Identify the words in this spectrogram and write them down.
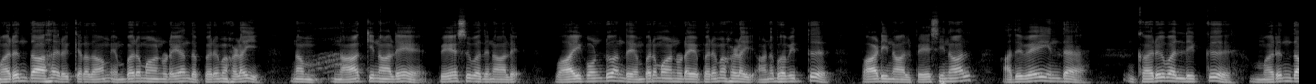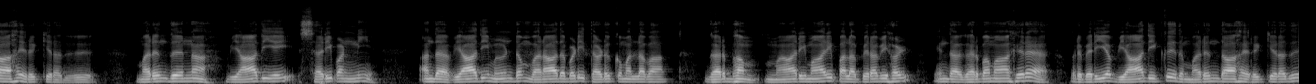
மருந்தாக இருக்கிறதாம். எம்பெருமானுடைய அந்த பெருமைகளை நம் நாக்கினாலே பேசுவதனாலே வாய் கொண்டு அந்த எம்பெருமானுடைய பெருமைகளை அனுபவித்து பாடினால் பேசினால் அதுவே இந்த கருவல்லிக்கு மருந்தாக இருக்கிறது. மருந்துன்னா வியாதியை சரி பண்ணி அந்த வியாதி மீண்டும் வராதபடி தடுக்கும் அல்லவா கர்ப்பம் மாறி மாறி பல பிறவிகள் இந்த கர்ப்பமாகிற ஒரு பெரிய வியாதிக்கு இது மருந்தாக இருக்கிறது.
